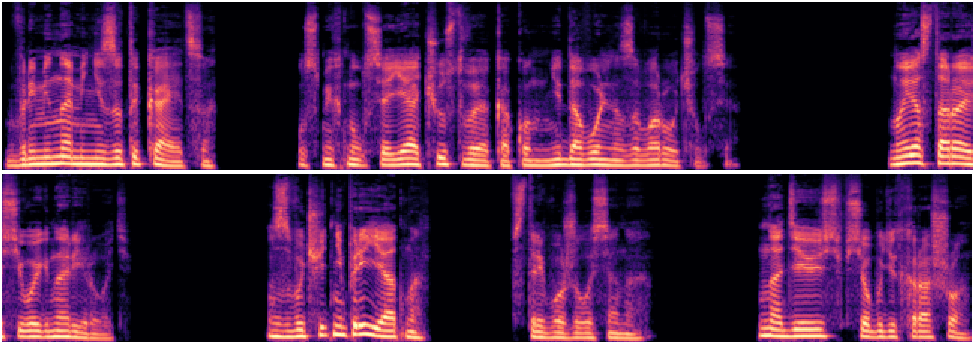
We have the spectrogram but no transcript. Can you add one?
«Временами не затыкается», Усмехнулся я, чувствуя, как он недовольно заворочился. Но я стараюсь его игнорировать. Звучит неприятно, встревожилась она. Надеюсь, все будет хорошо.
